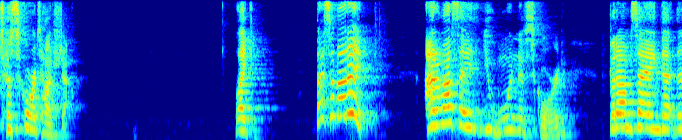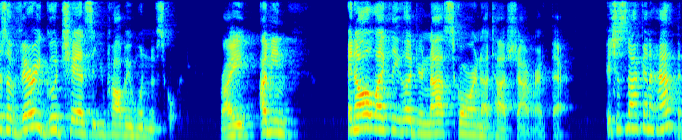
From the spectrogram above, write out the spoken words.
to score a touchdown. Like, that's about it. I'm not saying you wouldn't have scored, but I'm saying that there's a very good chance that you probably wouldn't have scored, right? I mean, in all likelihood, you're not scoring a touchdown right there. It's just not going to happen.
